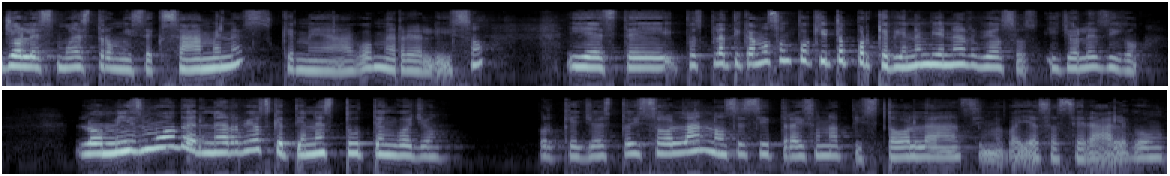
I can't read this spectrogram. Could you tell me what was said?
Yo les muestro mis exámenes que me hago, me realizo. Y este, pues platicamos un poquito porque vienen bien nerviosos. Y yo les digo, lo mismo de nervios que tienes tú, tengo yo. Porque yo estoy sola, no sé si traes una pistola, si me vayas a hacer algo.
